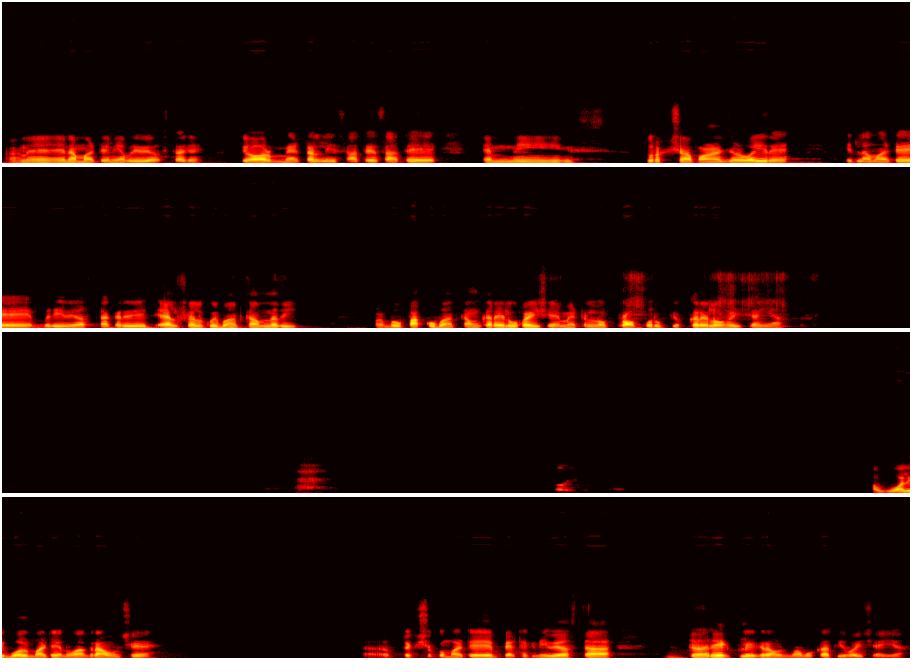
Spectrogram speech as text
અને એના માટેની આ બધી વ્યવસ્થા છે. પ્યોર મેટલની સાથે સાથે એમની સુરક્ષા પણ જળવાઈ રહે. એટલા માટે બધી વ્યવસ્થા કરી એલફેલ કોઈ બાંધકામ નથી. પણ બહુ પાક્કું બાંધકામ કરેલું હોય છે. મેટલનો પ્રોપર ઉપયોગ કરેલો હોય છે અહીંયા. આ વોલીબોલ માટેનું આ ગ્રાઉન્ડ છે. પ્રેક્ષકો માટે બેઠકની વ્યવસ્થા દરેક પ્લેગ્રાઉન્ડમાં મુકાતી હોય છે અહીંયા.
